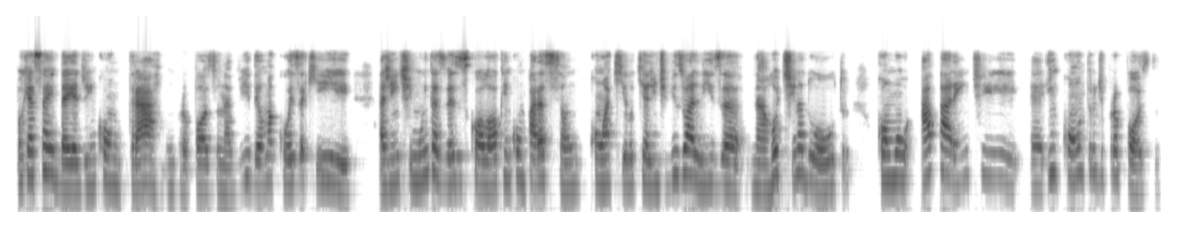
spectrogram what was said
porque essa ideia de encontrar um propósito na vida é uma coisa que a gente muitas vezes coloca em comparação com aquilo que a gente visualiza na rotina do outro como aparente é, encontro de propósito.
